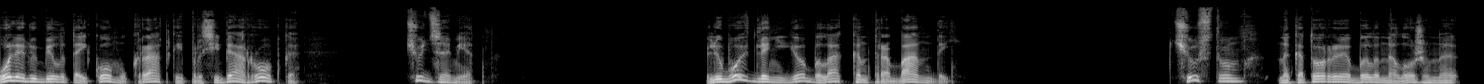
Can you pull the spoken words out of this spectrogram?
Оля любила тайком, украдкой, про себя, робко, чуть заметно. Любовь для нее была контрабандой, чувством, на которое было наложено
